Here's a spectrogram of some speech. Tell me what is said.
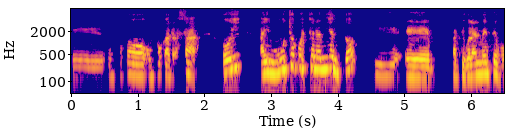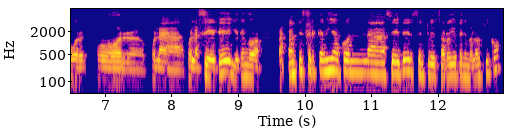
eh, un, poco, un poco atrasadas. Hoy hay mucho cuestionamiento y particularmente por, por, por, la, por la CDT, yo tengo bastante cercanía con la CDT, el Centro de Desarrollo Tecnológico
